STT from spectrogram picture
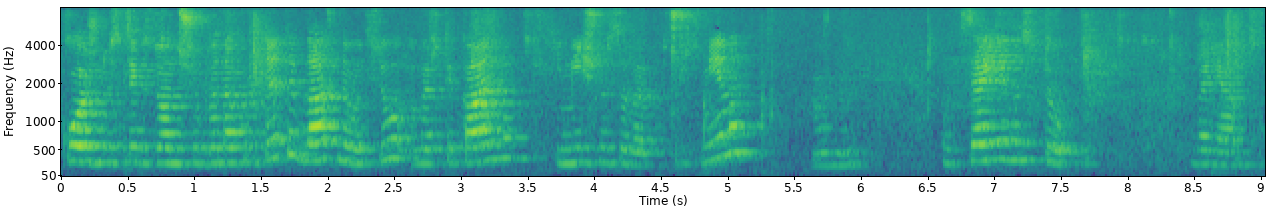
кожну з цих зон, щоб накрутити власне оцю вертикальну хімічну завивку. Зрозуміли? Оце є наступний варіант.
